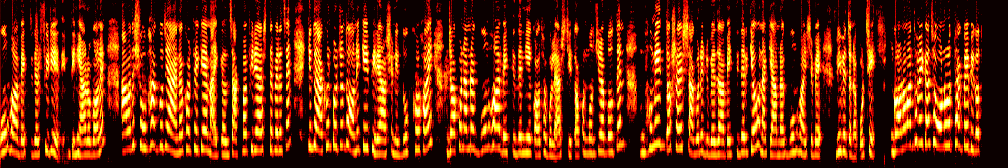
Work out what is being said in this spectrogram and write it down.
গুম হওয়া ব্যক্তিদের ফিরিয়ে দিন। তিনি আরও বলেন, আমাদের সৌভাগ্য যে আয়নাঘর থেকে মাইকেল চাকমা ফিরে আসতে পেরেছেন, কিন্তু এখন পর্যন্ত অনেকেই ফিরে আসেনি। দুঃখ হয়, যখন আমরা গুম হওয়া ব্যক্তিদের নিয়ে কথা বলে আসছি, তখন মন্ত্রীরা বলতেন, ভূমির দশায় সাগরে ডুবে যাওয়া ব্যক্তিদেরকেও নাকি আমরা গুম হওয়া হিসেবে বিবেচনা করছি। গণমাধ্যমের কাছে অনুরোধ থাকবে, বিগত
